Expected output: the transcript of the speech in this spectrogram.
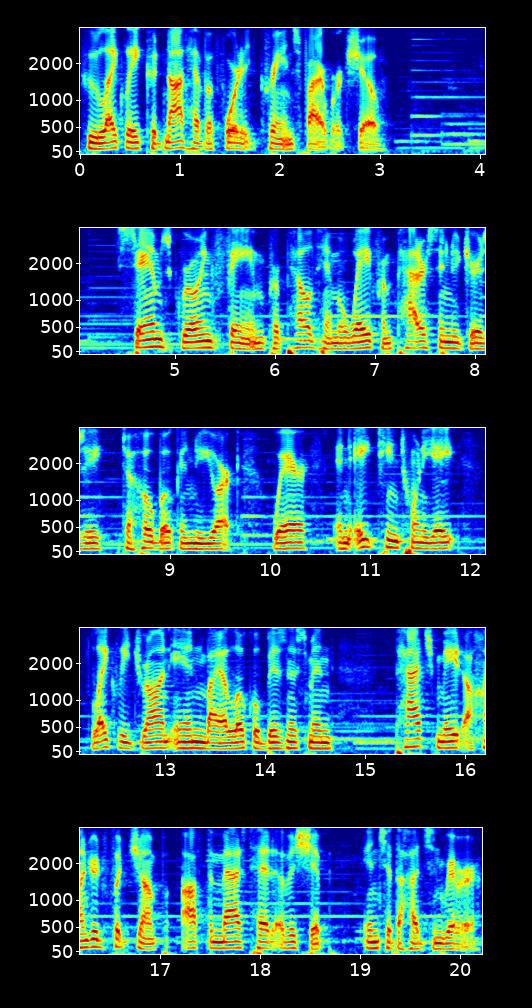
who likely could not have afforded Crane's fireworks show. Sam's growing fame propelled him away from Paterson, New Jersey to Hoboken, New York, where, in 1828, likely drawn in by a local businessman, Patch made a hundred foot jump off the masthead of a ship into the Hudson River.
